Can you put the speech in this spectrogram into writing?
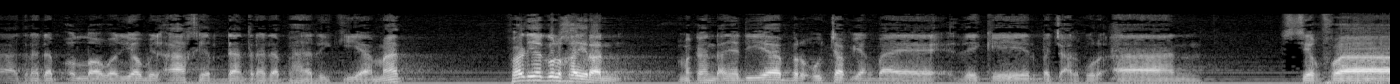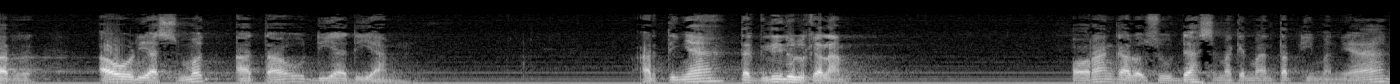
terhadap Allah wal yaumil akhir dan terhadap hari kiamat, falyaqul khairan. Maka hendaknya dia berucap yang baik, zikir, baca Al-Qur'an, istighfar, au liyasmut atau dia diam. Artinya taglilul kalam. Orang kalau sudah semakin mantap imannya,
